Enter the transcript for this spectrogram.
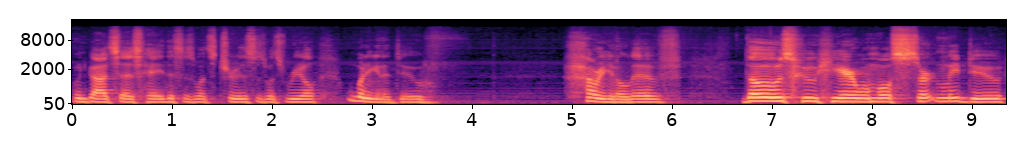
when God says, hey, this is what's true, this is what's real. What are you going to do? How are you going to live? Those who hear will most certainly do.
